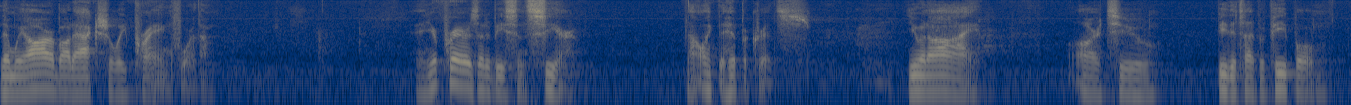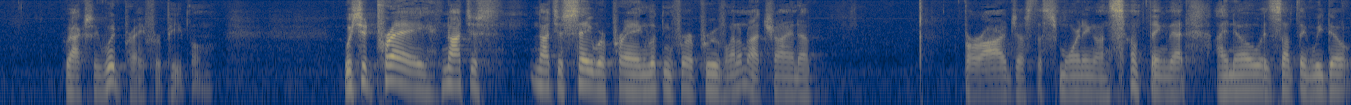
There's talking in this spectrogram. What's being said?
than we are about actually praying for them. And your prayers ought to be sincere. Not like the hypocrites. You and I are to be the type of people who actually would pray for people. We should pray, not just, not just say we're praying, looking for approval. And I'm not trying to barrage us this morning on something that I know is something we don't,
